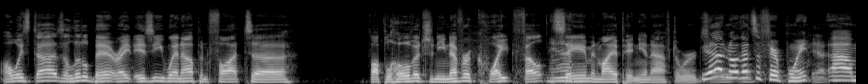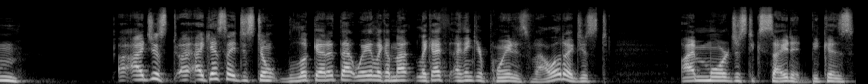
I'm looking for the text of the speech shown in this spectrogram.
Always does a little bit, right? Izzy went up and fought uh, fought Blachowicz, and he never quite felt the same, in my opinion. Afterwards, Yeah, no, that's a fair point. Yeah. Um, I just, I I guess I just don't look at it that way. Like I'm not, like I, th- I think your point is valid. I just, I'm more just excited because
